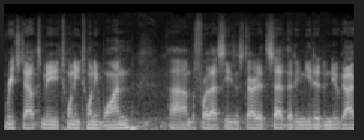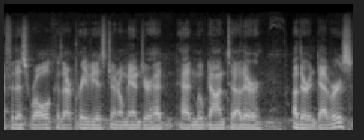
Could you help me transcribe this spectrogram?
reached out to me 2021 um, before that season started, said that he needed a new guy for this role because our previous general manager had had moved on to other other endeavors.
